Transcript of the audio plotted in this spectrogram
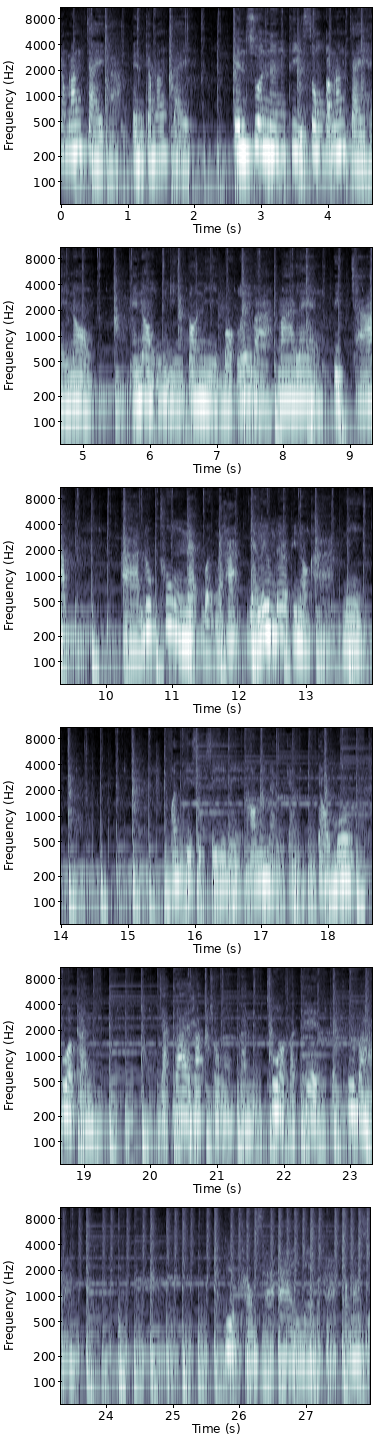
กำลังใจค่ะ เป็นกำลังใจ เป็นส่วนหนึ่งที่ส่งกำลังใจให้น้องให้น้องอุ้งอิงตอนนี้บอกเลยว่ามาแรงติดชาร์ตลูกทุ่งเน็ตเบิร์กนะคะ อย่าลืมเด้อพี่น้องค่ะนี่วันที่14นี่เขามีนัดกันเก่าโมงทั่วกัน จะได้รับชมกันทั่วประเทศก็คือว่า เลือกเขาสาอ้ายแม่นปะคะกำลังเสิ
